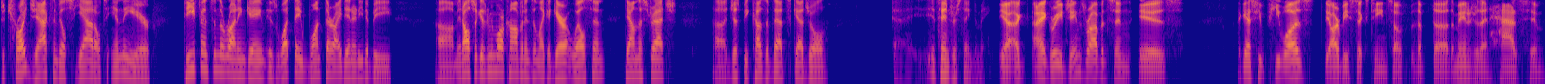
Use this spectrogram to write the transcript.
Detroit, Jacksonville, Seattle to end the year. Defense in the running game is what they want their identity to be. Um, it also gives me more confidence in like a Garrett Wilson down the stretch, uh, just because of that schedule. Uh, it's interesting to me. Yeah, I I agree. James Robinson is, I guess he he was the RB sixteen. So the the the manager that has him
